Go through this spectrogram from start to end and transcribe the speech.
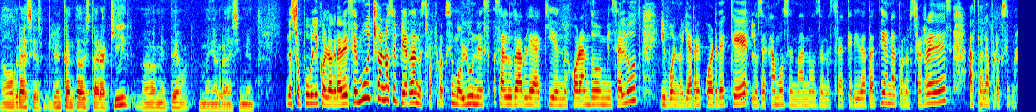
No, gracias. Yo encantado de estar aquí. Nuevamente, mi agradecimiento. Nuestro público lo agradece mucho. No se pierda nuestro próximo lunes saludable aquí en Mejorando mi Salud. Y bueno, ya recuerde que los dejamos en manos de nuestra querida Tatiana con nuestras redes. Hasta la próxima.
